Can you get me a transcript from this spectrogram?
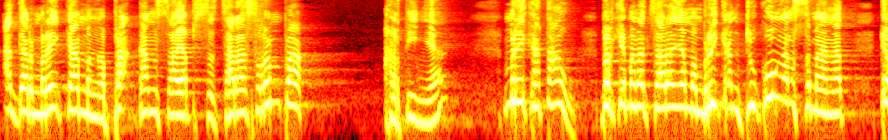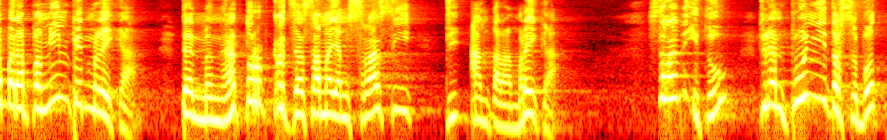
agar mereka mengepakkan sayap secara serempak. Artinya mereka tahu bagaimana caranya memberikan dukungan semangat kepada pemimpin mereka. Dan mengatur kerjasama yang serasi di antara mereka. Selain itu dengan bunyi tersebut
